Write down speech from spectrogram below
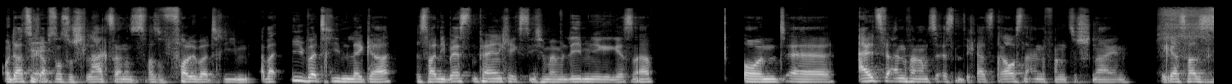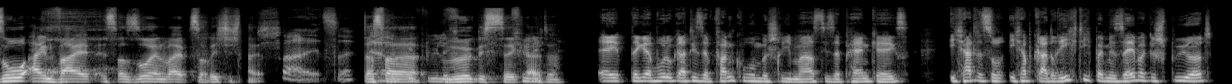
Und dazu Okay. gab's noch so Schlagsahne und es war so voll übertrieben, aber übertrieben lecker. Das waren die besten Pancakes, die ich in meinem Leben je gegessen habe. Und äh, als wir angefangen haben zu essen, Digga, hat es draußen angefangen zu schneien. Digga, es war so ein Vibe. Es war so ein Vibe. Es war richtig nice. Scheiße. Das Ja, war wirklich sick. Alter. Ey, Digga, wo du gerade diese Pfannkuchen beschrieben hast, diese Pancakes, ich hatte so, ich habe gerade richtig bei mir selber gespürt,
